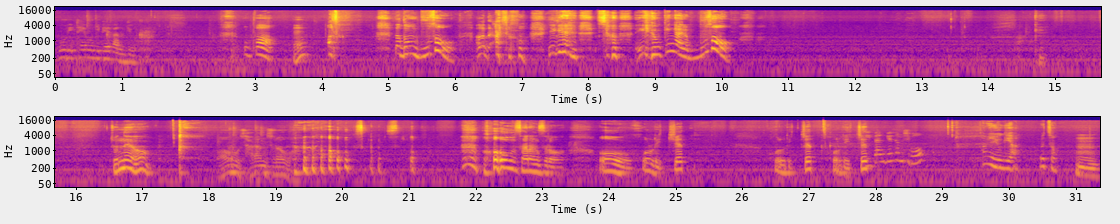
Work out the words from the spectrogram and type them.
우리 태훈이 배방규 오빠. 응? 아, 참. 나 너무 무서워. 아 근데 아 잠깐 이게 진짜 이게 웃긴 게 아니라 무서워. 오케이. 좋네요. 어우 사랑스러워. 어우 사랑스러워. 어우 사랑스러워. 어우 holy shit. holy shit. holy shit. 2단계 35 36이야. 그쵸? 음.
